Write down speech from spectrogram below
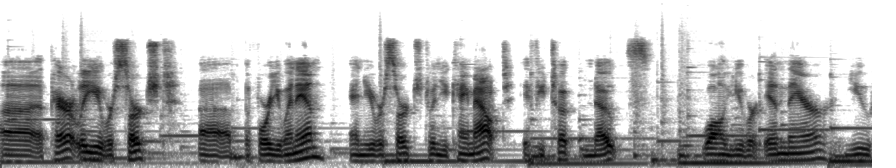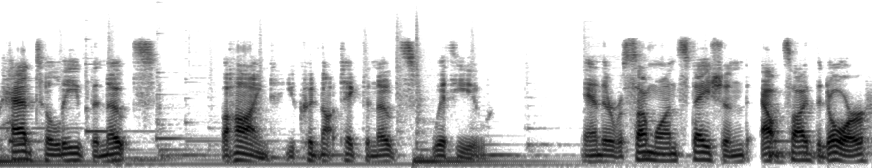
uh, apparently you were searched uh, before you went in and you were searched when you came out if you took notes while you were in there you had to leave the notes behind. You could not take the notes with you. And there was someone stationed outside the door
